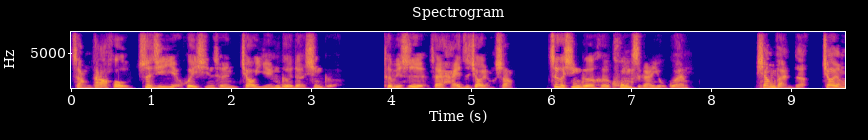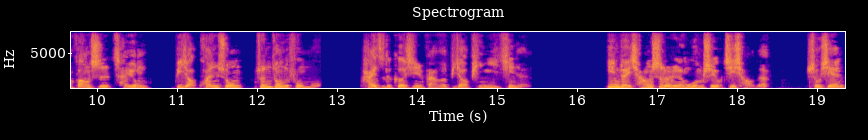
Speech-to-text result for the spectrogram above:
长大后，自己也会形成较严格的性格，特别是在孩子教养上，这个性格和控制感有关。相反的，教养方式采用比较宽松、尊重的父母，孩子的个性反而比较平易近人。应对强势的人，我们是有技巧的。首先，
